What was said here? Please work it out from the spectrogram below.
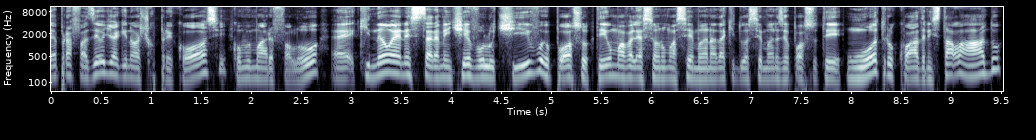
é para fazer o diagnóstico precoce, como o Mário falou, é, que não é necessariamente evolutivo, eu posso ter uma avaliação numa semana, daqui duas semanas eu posso ter um outro quadro instalado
